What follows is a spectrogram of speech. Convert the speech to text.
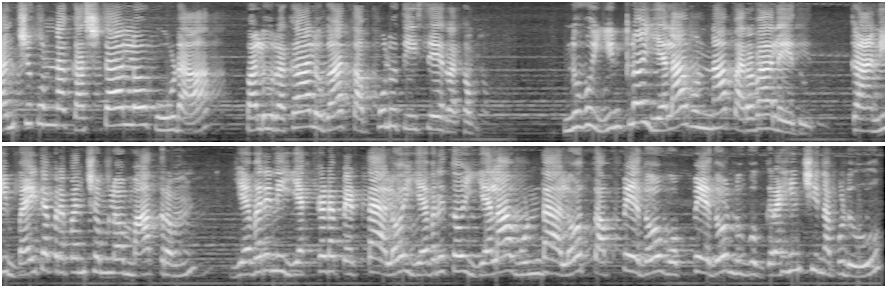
పంచుకున్న కష్టాల్లో కూడా పలు రకాలుగా తప్పులు తీసే రకం. నువ్వు ఇంట్లో ఎలా ఉన్నా పర్వాలేదు కానీ బయట ప్రపంచంలో మాత్రం ఎవరిని ఎక్కడ పెట్టాలో ఎవరితో ఎలా ఉండాలో తప్పేదో ఒప్పేదో నువ్వు గ్రహించినప్పుడు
